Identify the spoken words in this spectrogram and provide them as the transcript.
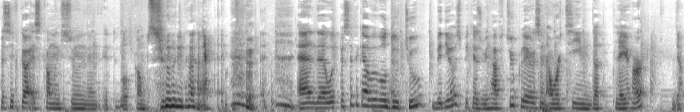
Pacifica is coming soon, then it will come soon. and uh, with Pacifica, we will do two videos because we have two players in our team that play her yeah.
